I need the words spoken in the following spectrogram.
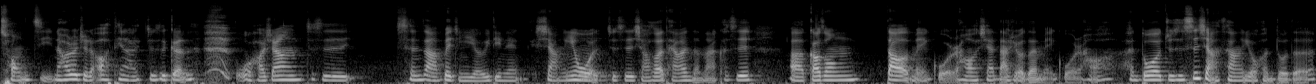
冲击，然后就觉得哦天啊，就是跟我好像就是成长背景有一点点像，因为我就是小时候在台湾长大，可是呃高中到了美国，然后现在大学又在美国，然后很多就是思想上有很多的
